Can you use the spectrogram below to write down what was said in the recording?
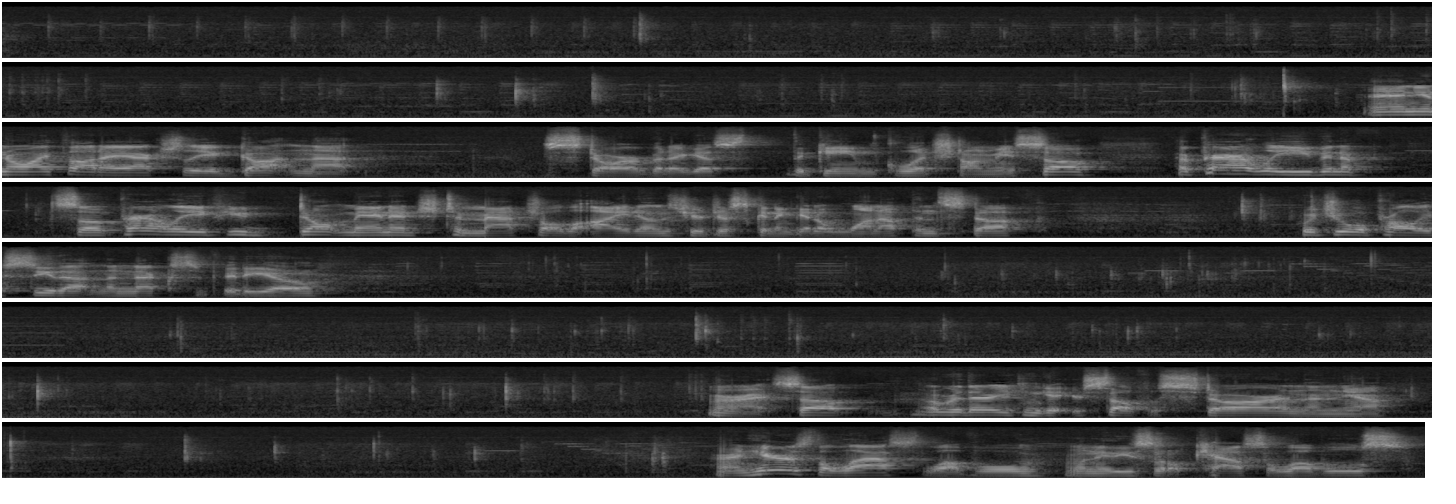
And you know, I thought I actually had gotten that star, but I guess the game glitched on me. So apparently even if so apparently if you don't manage to match all the items, you're just gonna get a one-up and stuff. Which you will probably see that in the next video. Alright, so over there you can get yourself a star and then yeah. Alright, here's the last level, one of these little castle levels.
